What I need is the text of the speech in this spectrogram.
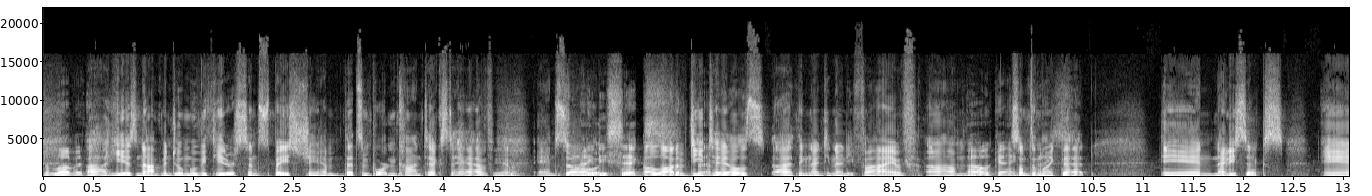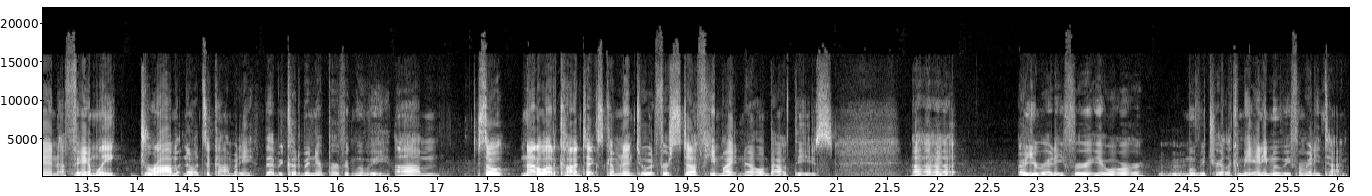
I love it. Uh, he has not been to a movie theater since Space Jam. That's important context to have. Yeah. And so 96? a lot of details. Uh, I think 1995. Um, Oh, okay. Something like that. And 96. And a family drama. No, it's a comedy. That could have been your perfect movie. Um, so not a lot of context coming into it for stuff he might know about these. Uh, Are you ready for your Mm-hmm. movie trailer? It can be any movie from any time.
